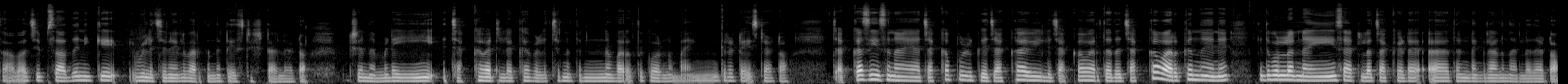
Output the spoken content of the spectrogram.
സാധാ ചിപ്സ് അതെനിക്ക് വെളിച്ചെണ്ണയിൽ വറുക്കുന്ന ടേസ്റ്റ് ഇഷ്ടമല്ല കേട്ടോ. പക്ഷെ നമ്മുടെ ഈ ചക്ക വറ്റിലൊക്കെ വെളിച്ചെണ്ണ തന്നെ വറുത്ത് കോരണം ഭയങ്കര ടേസ്റ്റ് കേട്ടോ ചക്ക സീസണായ ചക്കപ്പുഴുക്ക് ചക്ക അവിയൽ ചക്ക വറുത്തത് ചക്ക വറുക്കുന്നതിന് ഇതുപോലുള്ള നൈസായിട്ടുള്ള ചക്കയുടെ ഇതുണ്ടെങ്കിലാണ് നല്ലത് കേട്ടോ.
